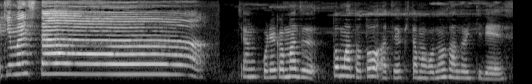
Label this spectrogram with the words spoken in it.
きました。じゃんこれがまずトマトと厚焼き卵のサンドイッチです。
